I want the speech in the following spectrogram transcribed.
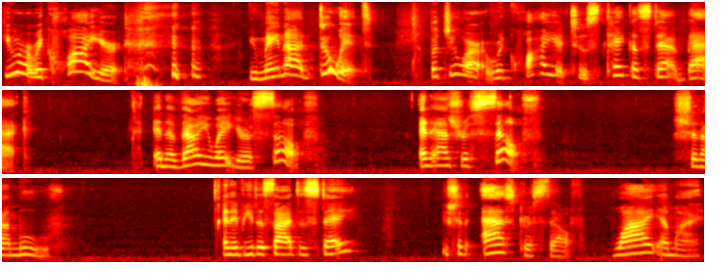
you are required. you may not do it, but you are required to take a step back and evaluate yourself and ask yourself should I move? And if you decide to stay, you should ask yourself why am I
